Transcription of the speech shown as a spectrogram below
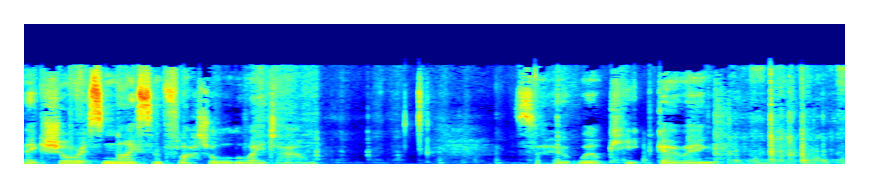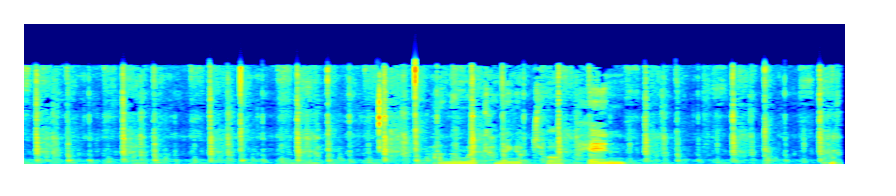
Make sure it's nice and flat all the way down. So we'll keep going and then we're coming up to our pin.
